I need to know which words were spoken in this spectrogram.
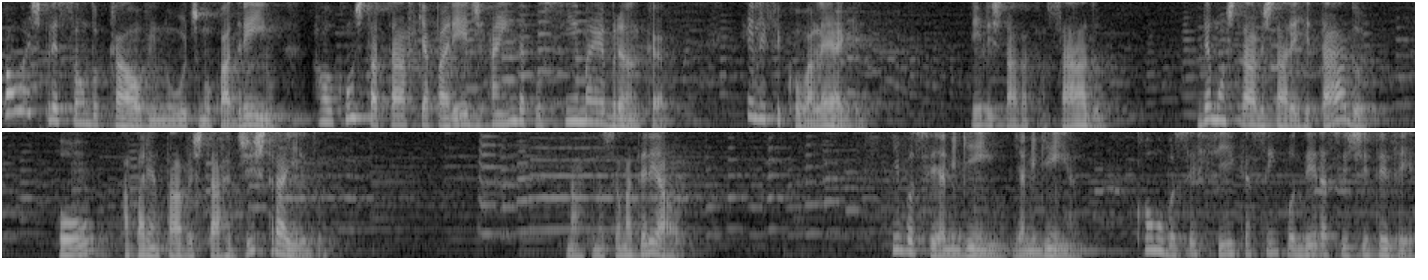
qual a expressão do Calvin no último quadrinho ao constatar que a parede ainda por cima é branca? Ele ficou alegre? Ele estava cansado? Demonstrava estar irritado? Ou aparentava estar distraído? Marque no seu material. E você, amiguinho e amiguinha, como você fica sem poder assistir TV?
